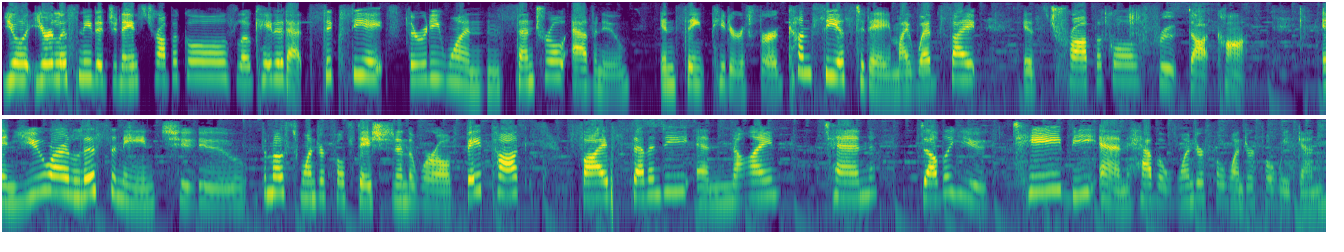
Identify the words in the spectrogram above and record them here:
You're, you're listening to Jene's Tropicals, located at 6831 Central Avenue in St. Petersburg. Come see us today. My website is tropicalfruit.com and you are listening to the most wonderful station in the world, Faith Talk 570 and 910 WTBN. Have a wonderful, wonderful weekend.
